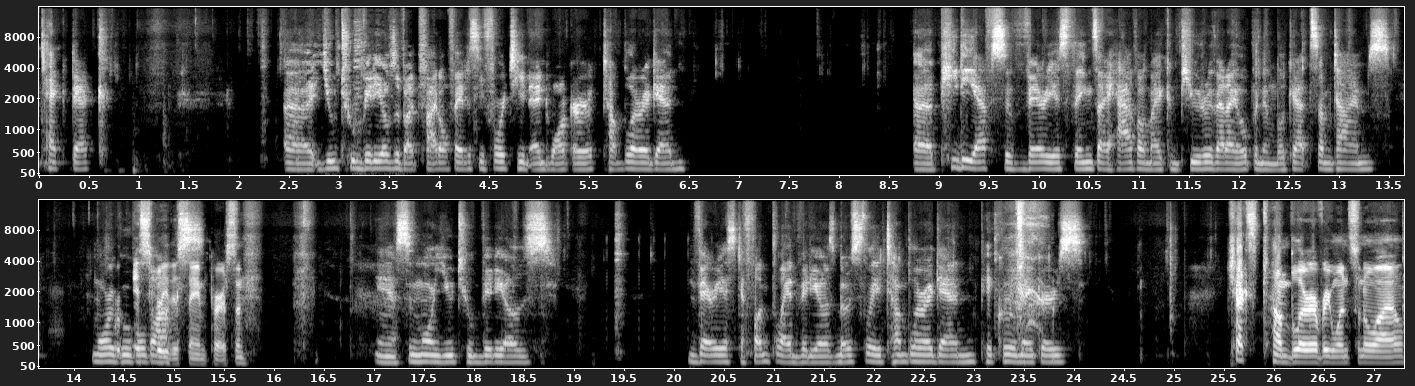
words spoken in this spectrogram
Tech Deck, uh, YouTube videos about Final Fantasy XIV Endwalker, Tumblr again. Uh, PDFs of various things I have on my computer that I open and look at sometimes. More we're Google basically Docs. the same person. Yeah, some more YouTube videos. Various Defunctland videos, mostly Tumblr again, pick makers. Checks Tumblr every once in a while.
